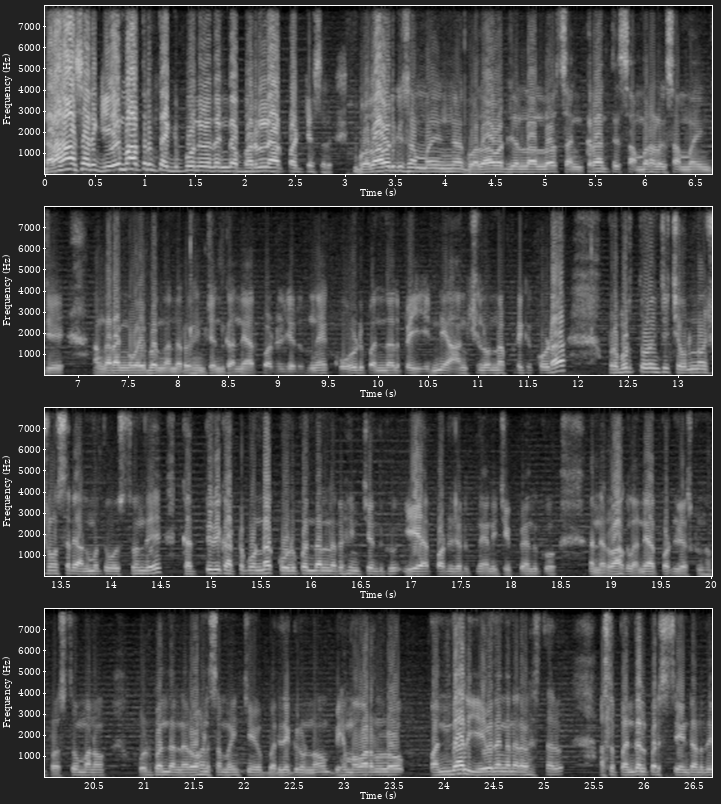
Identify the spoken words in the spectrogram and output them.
దరహాసానికి ఏమాత్రం తగ్గిపోని విధంగా బరువులు ఏర్పాటు చేశారు. గోదావరికి సంబంధించిన గోదావరి జిల్లాలో సంక్రాంతి సంబరాలకు సంబంధించి అంగరంగ వైభవంగా నిర్వహించేందుకు అన్ని ఏర్పాట్లు జరుగుతున్నాయి. కోడి పందాలపై ఎన్ని ఆంక్షలు ఉన్నప్పటికీ కూడా ప్రభుత్వం నుంచి చివరి నిమిషంలో సరే అనుమతి వస్తుంది. కత్తిరి కట్టకుండా కోడి పందాలు నిర్వహించేందుకు ఏ ఏర్పాట్లు జరుగుతున్నాయని చెప్పేందుకు నిర్వాహకులు అన్ని ఏర్పాట్లు చేసుకుంటున్నారు. ప్రస్తుతం మనం కోడి పందాల నిర్వహణ సంబంధించి బరి దగ్గర ఉన్నాం. భీమవరంలో పందాలు ఏ విధంగా నిర్వహిస్తారు? అసలు పందాల పరిస్థితి ఏంటన్నది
